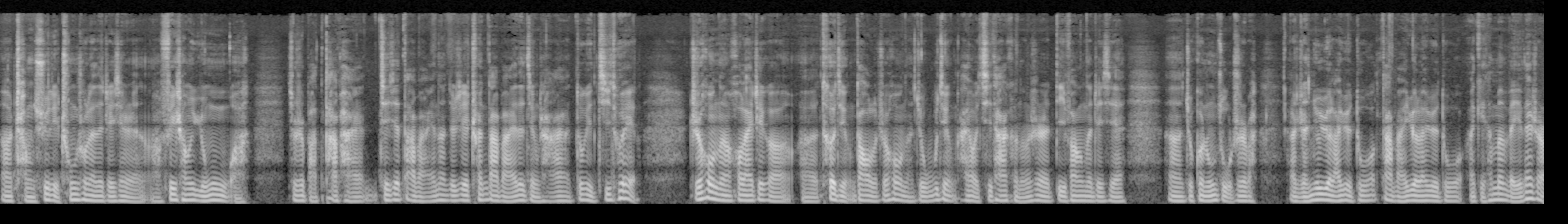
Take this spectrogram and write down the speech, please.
啊，厂区里冲出来的这些人啊，非常勇武啊，就是把大牌这些大白呢，就这些穿大白的警察呀，都给击退了。之后呢，后来这个呃特警到了之后呢，就武警还有其他可能是地方的这些，嗯，就各种组织吧，啊，人就越来越多，大白越来越多，啊，给他们围在这儿。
